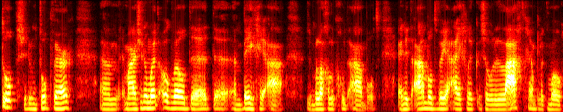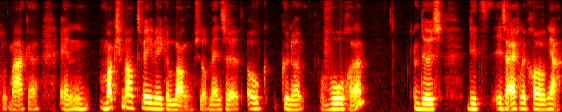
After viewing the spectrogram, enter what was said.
top, ze doen topwerk. Um, maar ze noemen het ook wel de, de, een BGA, dus een belachelijk goed aanbod. En dit aanbod wil je eigenlijk zo laagdrempelig mogelijk maken. En maximaal twee weken lang, zodat mensen het ook kunnen volgen. Dus dit is eigenlijk gewoon, ja,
